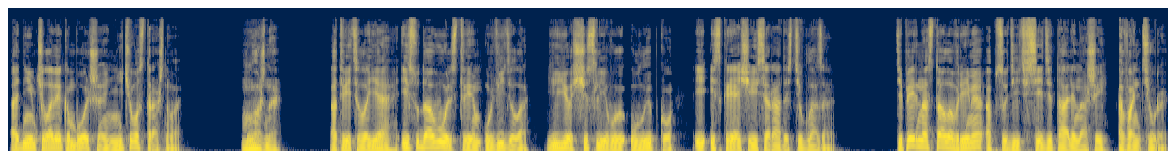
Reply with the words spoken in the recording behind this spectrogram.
Одним человеком больше, ничего страшного». «Можно», — ответила я и с удовольствием увидела ее счастливую улыбку и искрящиеся радостью глаза. Теперь настало время обсудить все детали нашей авантюры.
